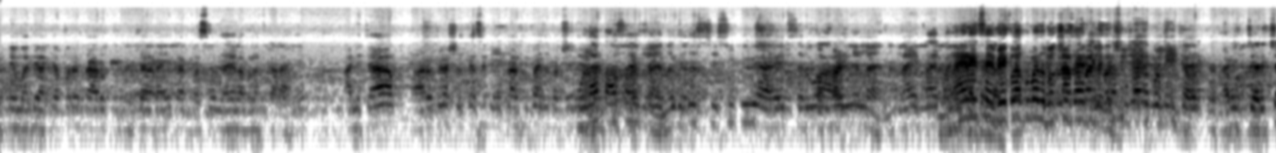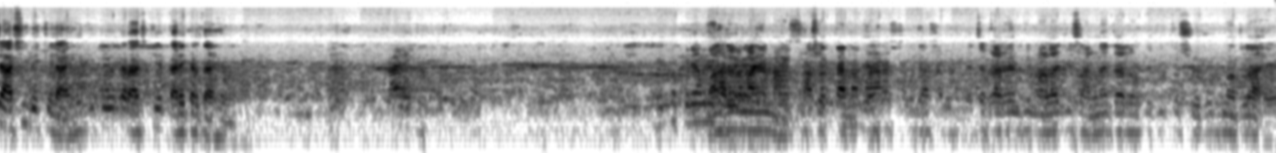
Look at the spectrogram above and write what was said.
घटनेमध्ये अद्यापर्यंत आरोपी घटना नाही कारण बसवून झालेला बलात्कार आहे. आणि त्या आरोपीला शोधण्यासाठी एक लाख रुपयाचं बक्षीस मुळात असं आहे की तिथं सीसीटीव्ही आहेत सर्व आहे. पकडलेलं आहे ना? नाही नाही नाही नाही साहेब एक लाख रुपयाचं बक्षीस आहे. दिलं बक्षीस जाहीर केलं याच्यावर. आणि चर्चा अशी देखील आहे की तो एक राजकीय कार्यकर्ता आहे. काय आहे ते? नेमकं पुण्यामध्ये माझं झालेलं माझी आहे. माहिती सातत्यानं महाराष्ट्रामध्ये. त्याचं कारण की मला जे सांगण्यात आलं होतं की तो शिरूरमधला आहे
